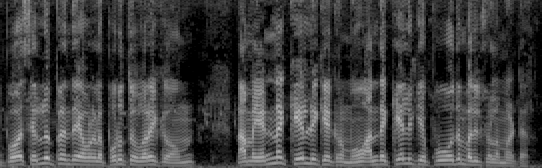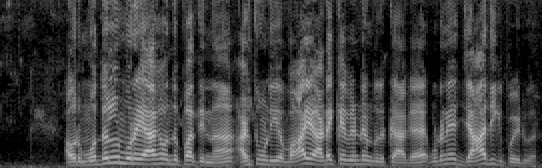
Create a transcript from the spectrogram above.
இப்போது செல்வ பிறந்தை அவர்களை பொறுத்த வரைக்கும் நம்ம என்ன கேள்வி கேட்குறோமோ அந்த கேள்விக்கு எப்போதும் பதில் சொல்ல மாட்டார். அவர் முதல் முறையாக வந்து பார்த்தீங்கன்னா அடுத்தவனுடைய வாயை அடைக்க வேண்டும் என்பதற்காக உடனே ஜாதிக்கு போயிடுவார்.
